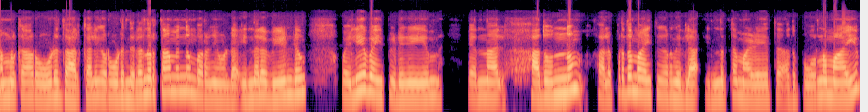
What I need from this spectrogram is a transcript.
നമ്മൾക്ക് ആ റോഡ് താൽക്കാലിക റോഡ് നിലനിർത്താമെന്നും പറഞ്ഞുകൊണ്ട് ഇന്നലെ വീണ്ടും വലിയ പൈപ്പ് ഇടുകയും എന്നാൽ അതൊന്നും ഫലപ്രദമായി തീർന്നില്ല. ഇന്നത്തെ മഴയത്ത് അത് പൂർണമായും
